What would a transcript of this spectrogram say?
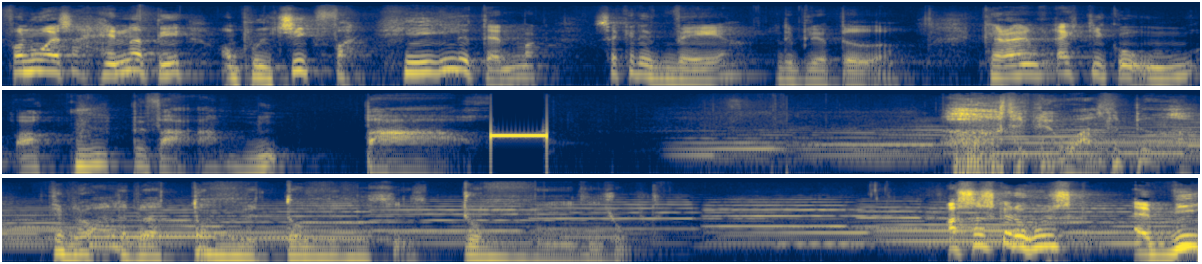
For nu af så handler det om politik for hele Danmark. Så kan det være, at det bliver bedre. Kan du have en rigtig god uge, og Gud bevare min bar. Oh, det bliver jo aldrig bedre. Det bliver aldrig bedre. Dumme, dumme Michael. Dumme idiot. Og så skal du huske, at vi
